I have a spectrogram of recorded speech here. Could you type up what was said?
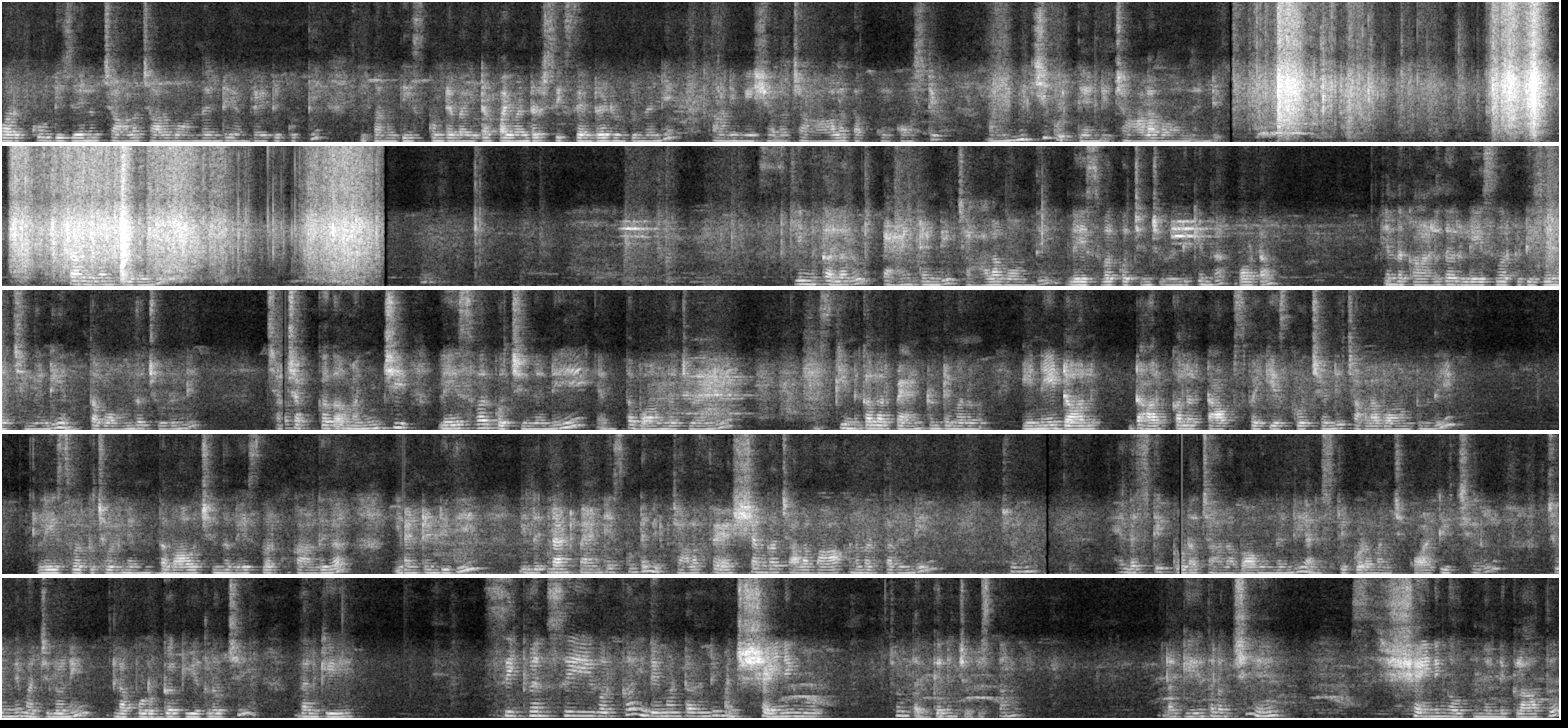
వర్క్ డిజైన్ చాలా చాలా బాగుందండి. ఎంబ్రాయిడరీ కుర్తి. ఇది మనం తీసుకుంటే బయట ఫైవ్ హండ్రెడ్ సిక్స్ హండ్రెడ్ ఉంటుందండి. కానీ మీషోలో చాలా తక్కువ కాస్ట్. మంచి కుర్తి అండి. చాలా బాగుందండి. తర్వాత చూడండి. స్కిన్ కలరు ప్యాంట్ అండి. చాలా బాగుంది. లేస్ వర్క్ వచ్చింది చూడండి కింద బాటమ్. కింద కాళ్ళదార లేస్ వర్క్ డిజైన్ వచ్చిందండి. ఎంత బాగుందో చూడండి. చాలా చక్కగా మంచి లేస్ వర్క్ వచ్చిందండి. ఎంత బాగుందో చూడండి. స్కిన్ కలర్ ప్యాంట్ ఉంటే మనం any doll dark colour tops పైకి వేసుకోవచ్చండి. చాలా బాగుంటుంది. లేస్ వర్క్ చూడండి ఎంత బాగా వచ్చిందో లేస్ వర్క్ కాదుగా ఏంటండి ఇది ఇది. ఇలాంటి ప్యాంట్ వేసుకుంటే మీరు చాలా ఫ్యాషన్గా చాలా బాగా కనబడతారండి. చూడండి. ఎలాస్టిక్ కూడా చాలా బాగుందండి. ఎలాస్టిక్ కూడా మంచి క్వాలిటీ ఇచ్చారు. చూడండి మధ్యలోని ఇలా పొడుగ్గా గీతలు వచ్చి దానికి సీక్వెన్సీ వర్క్ ఇదేమంటారండి? మంచి షైనింగ్ చూడండి దగ్గర నుంచి చూపిస్తాను. ఇలా గీతలు వచ్చి షైనింగ్ అవుతుందండి క్లాత్.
